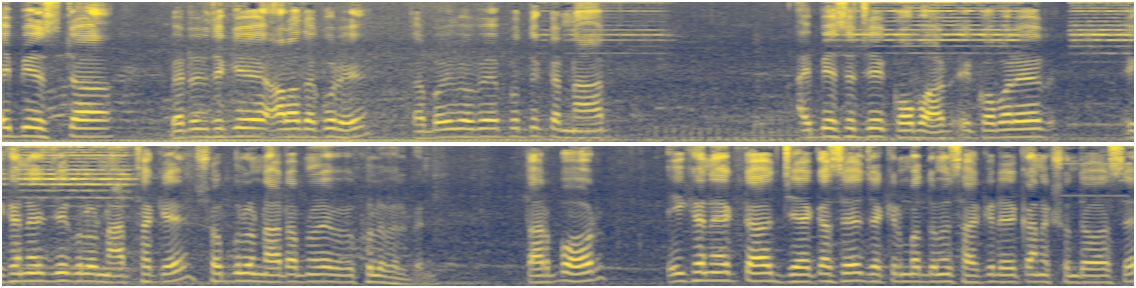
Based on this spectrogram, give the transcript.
আইপিএসটা ব্যাটারি থেকে আলাদা করে, তারপর এইভাবে প্রত্যেকটা নাট আইপিএসের যে কভার এই কভারের এখানে যেগুলো নাট থাকে, সবগুলো নাট আপনারা এভাবে খুলে ফেলবেন। তারপর এইখানে একটা জ্যাক আছে জ্যাকের মাধ্যমে সার্কিটের কানেকশন দেওয়া আছে।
